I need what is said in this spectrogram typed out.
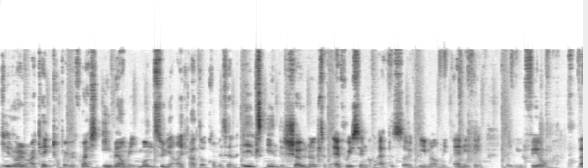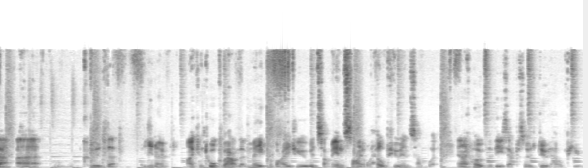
you know, I take topic requests. Email me monsui at icloud.com. It's in, it's in the show notes of every single episode. Email me anything that you feel that uh, could that you know I can talk about that may provide you with some insight or help you in some way. And I hope that these episodes do help you.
